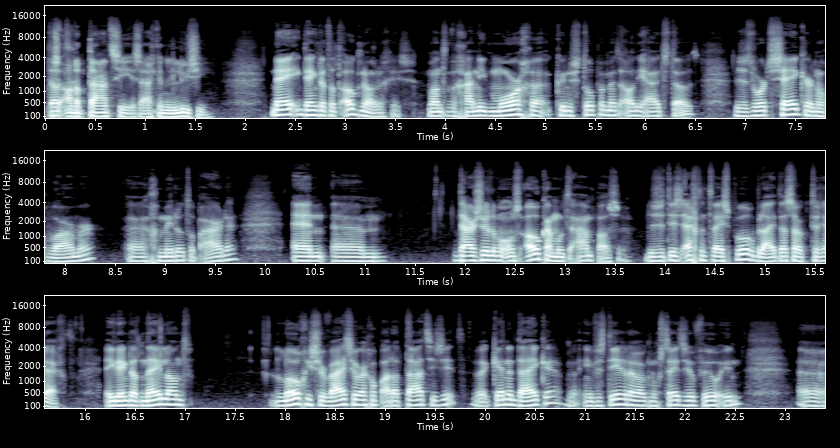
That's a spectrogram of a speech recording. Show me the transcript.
dus adaptatie is eigenlijk een illusie. Nee, ik denk dat dat ook nodig is. Want we gaan niet morgen kunnen stoppen met al die uitstoot. Dus het wordt zeker nog warmer, uh, gemiddeld op aarde. En um, daar zullen we ons ook aan moeten aanpassen. Dus het is echt een tweesporenbeleid, dat is ook terecht. Ik denk dat Nederland logischerwijs heel erg op adaptatie zit. We kennen dijken, we investeren daar ook nog steeds heel veel in. Uh,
